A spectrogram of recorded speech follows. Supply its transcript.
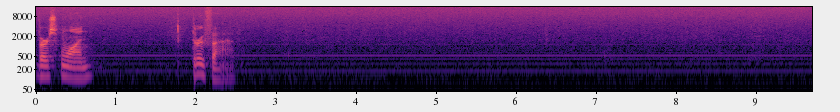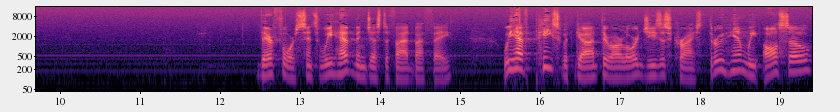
Verse 1 through 5. Therefore, since we have been justified by faith, we have peace with God through our Lord Jesus Christ. Through him we also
